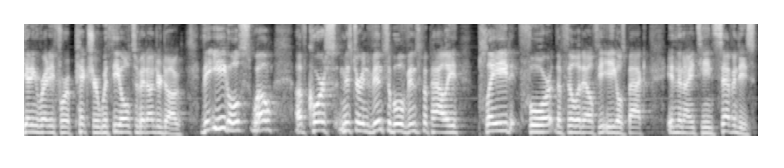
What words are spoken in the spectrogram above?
getting ready for a picture with the ultimate underdog. The Eagles, well, of course, Mr. Invincible Vince Papale played for the Philadelphia Eagles back in the 1970s.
